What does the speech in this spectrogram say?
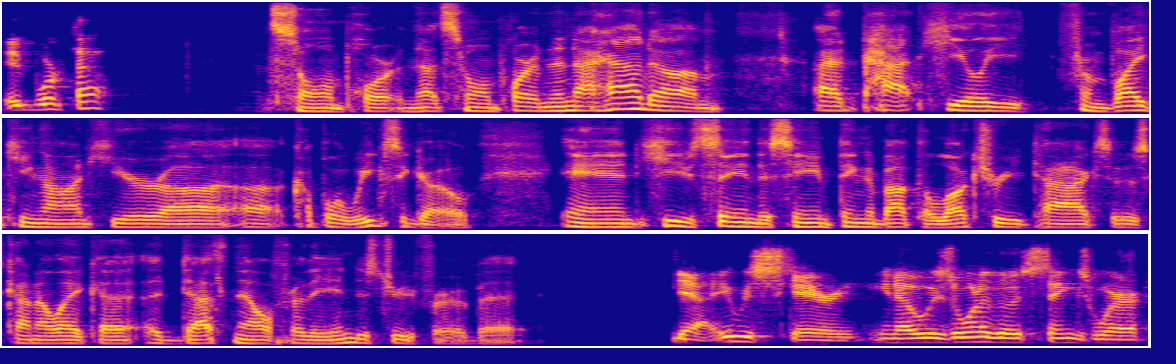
it worked out. That's so important. That's so important. And I had um, I had Pat Healey from Viking on here uh, a couple of weeks ago, and he was saying the same thing about the luxury tax. It was kind of like a, a death knell for the industry for a bit. Yeah, it was scary. You know, it was one of those things where,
